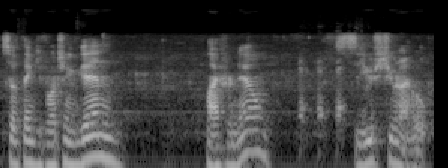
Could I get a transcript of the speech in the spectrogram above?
so thank you for watching again. Bye for now. See you soon, I hope.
